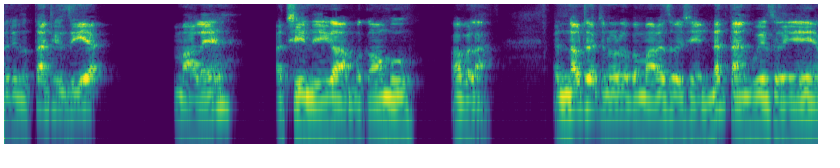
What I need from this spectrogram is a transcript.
တဲ့တင်ဆိုတန်ဖြူစီရဲ့မှာလည်းအခြေအနေကမကောင်းဘူးဟုတ်ပါလားနောက်ထပ်ကျွန်တော်တို့ဗမာလဲဆိုလို့ရှိရင်နတ်တန်ကွင်းဆိုရင်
